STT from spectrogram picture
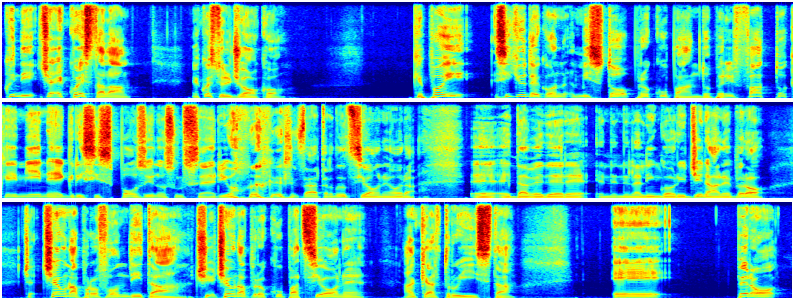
Quindi cioè, è questa la... è questo il gioco. Che poi si chiude con mi sto preoccupando per il fatto che i miei negri si sposino sul serio. Questa traduzione ora è, è, da vedere nella lingua originale, però cioè, c'è una profondità, c'è una preoccupazione anche altruista, e però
